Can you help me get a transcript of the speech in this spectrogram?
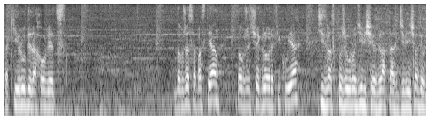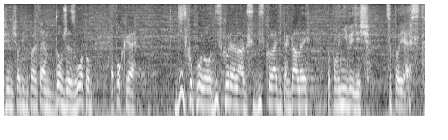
Taki rudy dachowiec. Dobrze, Sebastian? Dobrze Cię gloryfikuje? Ci z Was, którzy urodzili się w latach 90., 80. i pamiętają dobrze złotą epokę disco polo, disco relax, disco live i tak dalej, to powinni wiedzieć, co to jest.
